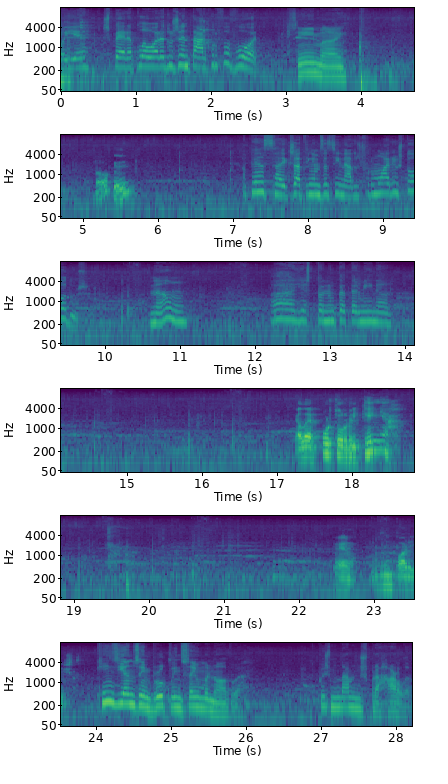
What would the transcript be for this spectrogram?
Oie, espera pela hora do jantar, por favor. Sim, mãe. Ah, ok. Pensei que já tínhamos assinado os formulários todos. Não. Ai, isto nunca termina. Ela é porto-riquenha? Espera, vamos limpar isto. 15 anos em Brooklyn sem uma nódoa. Depois mudámos-nos para Harlem.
